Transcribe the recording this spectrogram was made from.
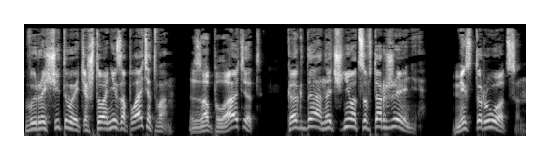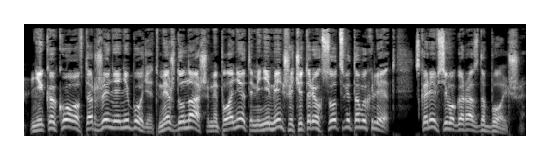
Вы рассчитываете, что они заплатят вам?» «Заплатят? Когда начнется вторжение?» «Мистер Уотсон, никакого вторжения не будет. Между нашими планетами не меньше 400 световых лет. Скорее всего, гораздо больше».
